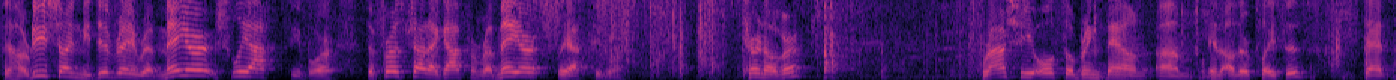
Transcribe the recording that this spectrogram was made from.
The Harishain Midivrei Reb Meir Shliach Tzibor. The first shot I got from Reb Meir Shliach Tzibor. Turn over. Rashi also brings down um, in other places that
